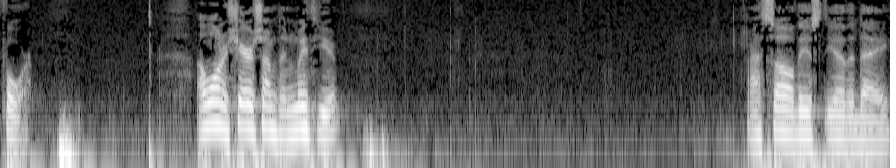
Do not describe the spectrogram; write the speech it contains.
4. I want to share something with you. I saw this the other day.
